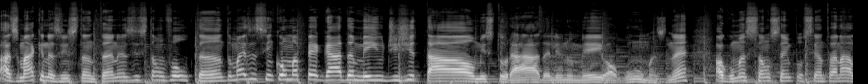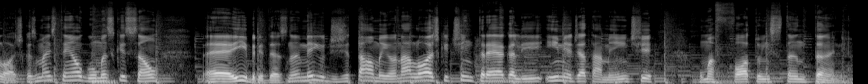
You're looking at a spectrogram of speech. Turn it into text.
as máquinas instantâneas estão voltando, mas assim com uma pegada meio digital misturada ali no meio, algumas, né? Algumas são 100% analógicas, mas tem algumas que são é, híbridas, né? Meio digital, meio analógico e te entrega ali imediatamente uma foto instantânea.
